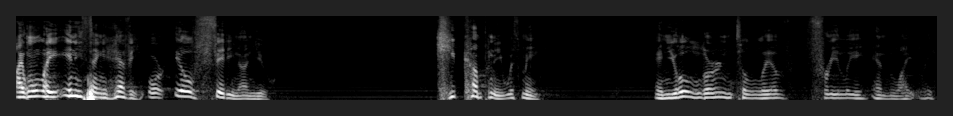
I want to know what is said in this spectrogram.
I won't lay anything heavy or ill fitting on you. Keep company with me, and you'll learn to live freely and lightly.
